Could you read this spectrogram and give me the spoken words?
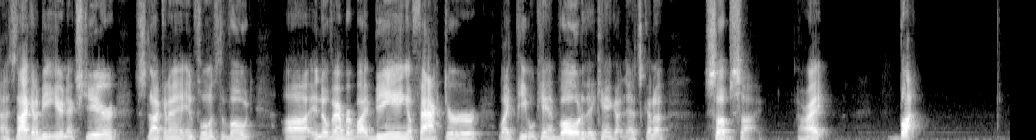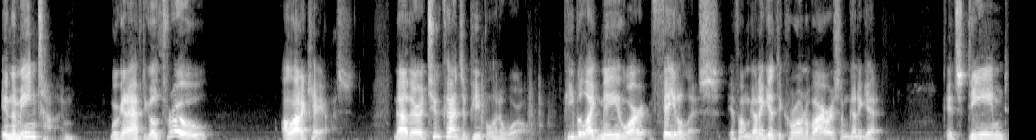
Uh, it's not going to be here next year. It's not going to influence the vote uh, in November by being a factor like people can't vote or they can't go. That's going to subside. All right? But in the meantime, we're going to have to go through a lot of chaos. Now, there are two kinds of people in the world people like me who are fatalists. If I'm going to get the coronavirus, I'm going to get it. It's deemed,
